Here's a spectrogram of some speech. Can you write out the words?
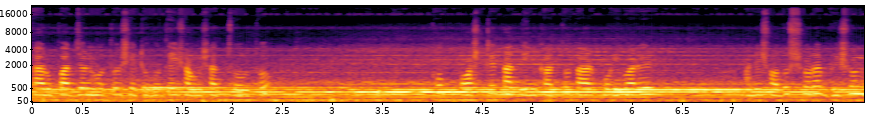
তার উপার্জন হতো, সেটুকুতেই সংসার চলতো। খুব কষ্টে তার দিন কাটতো। তার পরিবারের মানে সদস্যরা ভীষণ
